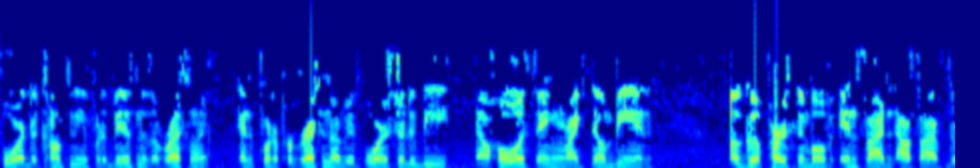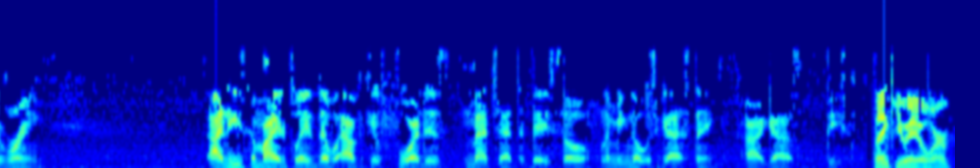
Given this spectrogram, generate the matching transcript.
for the company, for the business of wrestling, and for the progression of it, or should it be a whole thing like them being a good person both inside and outside of the ring? I need somebody to play the devil advocate for this match at the base So let me know what you guys think. All right, guys. Peace. Thank you, AO Worm.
